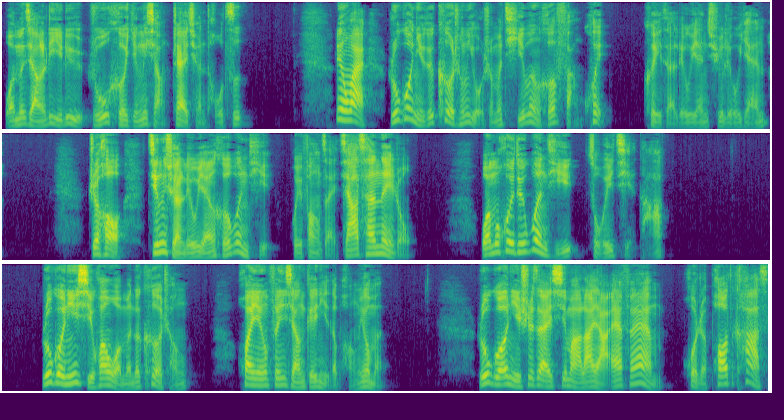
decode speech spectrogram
我们讲利率如何影响债券投资。另外，如果你对课程有什么提问和反馈，可以在留言区留言。之后精选留言和问题会放在加餐内容，我们会对问题作为解答。如果你喜欢我们的课程，欢迎分享给你的朋友们。如果你是在喜马拉雅 FM 或者 Podcast。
